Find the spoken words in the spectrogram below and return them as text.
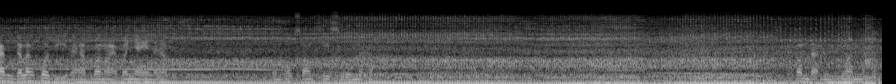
ขั้นกำลังพอดีนะครับบ่หน่อยบ่ใหญ่นะครับเป็นหกสองสี่ศูนย์นะครับความดันมวลนะครับ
